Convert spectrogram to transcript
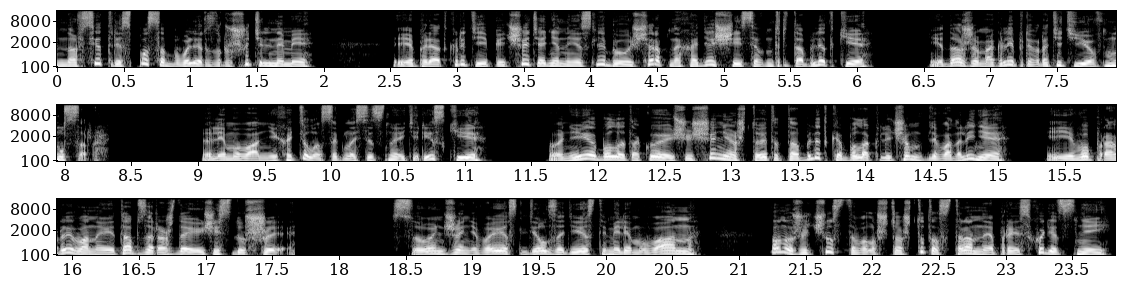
но все три способа были разрушительными, и при открытии печати они нанесли бы ущерб находящейся внутри таблетки и даже могли превратить ее в мусор. Лимован не хотела согласиться на эти риски, у нее было такое ощущение, что эта таблетка была ключом для Ван Линя и его прорыва на этап зарождающейся души. Сунь Джэнь Вэй следил за действиями Лим Ван. Он уже чувствовал, что что-то странное происходит с ней,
